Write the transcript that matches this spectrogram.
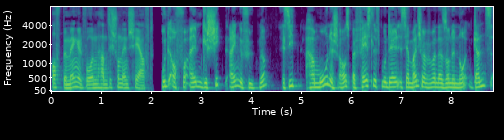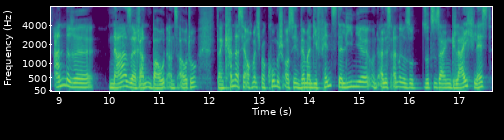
oft bemängelt wurden, haben sich schon entschärft. Und auch vor allem geschickt eingefügt, ne? Es sieht harmonisch aus. Bei Facelift-Modellen ist ja manchmal, wenn man da so eine ganz andere Nase ranbaut ans Auto, dann kann das ja auch manchmal komisch aussehen, wenn man die Fensterlinie und alles andere so sozusagen gleich lässt.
